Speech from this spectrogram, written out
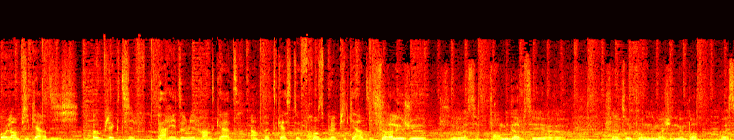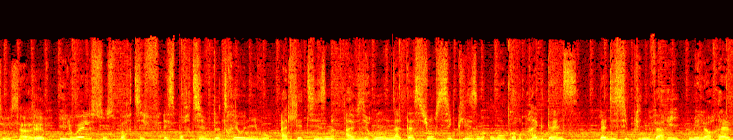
Olympicardi. Objectif Paris 2024, un podcast France Bleu Picardie. Faire les Jeux, c'est ouais, formidable. C'est euh, c'est un truc qu'on n'imagine même pas. Ouais, c'est c'est un rêve. Ils ou elles sont sportifs et sportives de très haut niveau. Athlétisme, aviron, natation, cyclisme ou encore breakdance. La discipline varie, mais leur rêve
